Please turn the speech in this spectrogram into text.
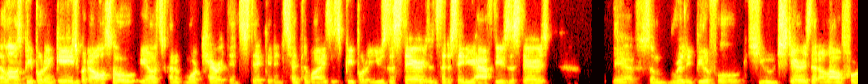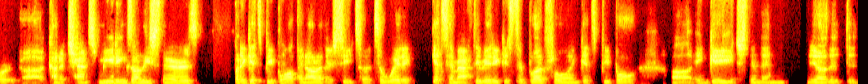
allows people to engage, but also, you know, it's kind of more carrot than stick. It incentivizes people to use the stairs instead of saying you have to use the stairs. They have some really beautiful, huge stairs that allow for uh, kind of chance meetings on these stairs, but it gets people up and out of their seats. So it's a way to gets them activated, gets their blood flowing, gets people uh, engaged, and then you know the, the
